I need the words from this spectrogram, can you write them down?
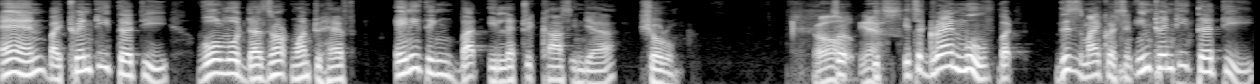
And by 2030, Volvo does not want to have anything but electric cars in their showroom. Oh, so yes. it's, it's a grand move, but this is my question. In 2030,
